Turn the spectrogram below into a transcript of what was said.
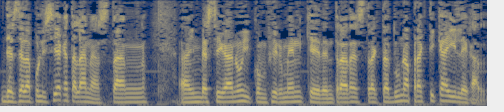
Des de la policia catalana estan eh, investigant-ho i confirmen que d'entrada es tracta d'una pràctica il·legal.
